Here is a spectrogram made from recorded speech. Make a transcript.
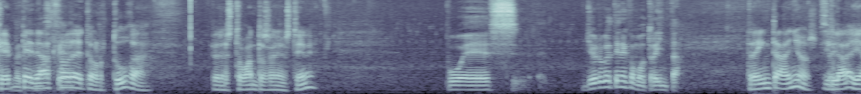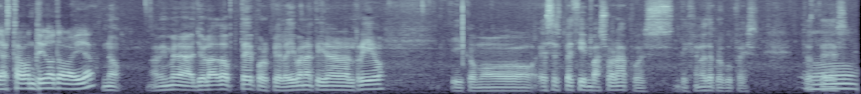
qué pedazo que- de tortuga. Pero esto cuántos años tiene? Pues yo creo que tiene como 30. 30 años. Sí. ¿Y, la, ¿Y ha estado contigo toda la vida? No, a mí me la, yo la adopté porque la iban a tirar al río y como es especie invasora, pues dije no te preocupes. Entonces, Oh,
